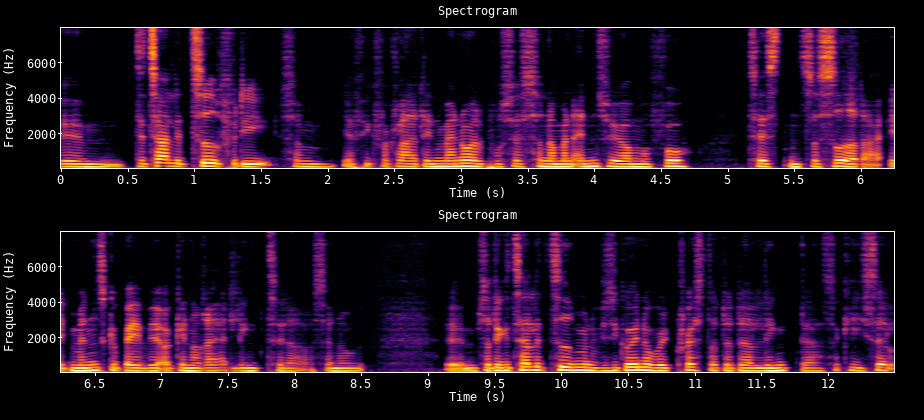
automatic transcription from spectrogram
Øhm, det tager lidt tid, fordi som jeg fik forklaret, det er en manuel proces, så når man ansøger om at få testen, så sidder der et menneske bagved og genererer et link til dig og sender ud. Øhm, så det kan tage lidt tid, men hvis I går ind og requester det der link der, så kan I selv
